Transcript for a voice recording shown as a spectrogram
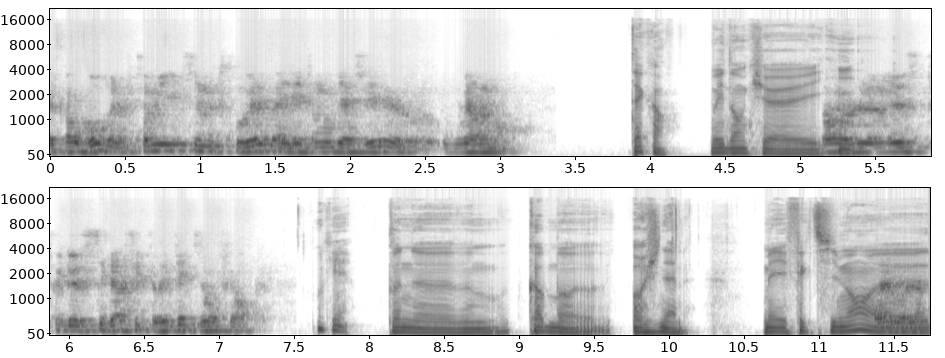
Et qu'en gros, bah, le premier qui nous trouvait, bah, il était engagé au gouvernement. D'accord. Oui, donc, euh, Dans il- le, le truc de cybersécurité qu'ils ont fait. en fait. bonne euh, com euh, originale. Mais effectivement, Ouais, euh, voilà.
